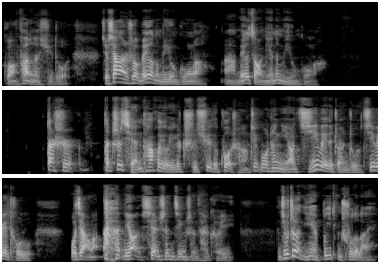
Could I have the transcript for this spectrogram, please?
广泛了许多，就相对来说没有那么用功了啊，没有早年那么用功了。但是它之前它会有一个持续的过程，这个过程你要极为的专注，极为投入。我讲了，你要献身精神才可以。就这你也不一定出得来，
